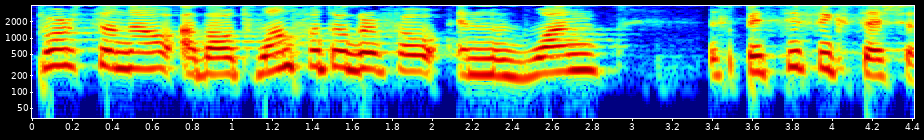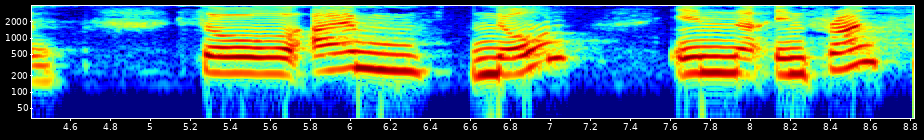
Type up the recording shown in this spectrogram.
personal about one photographer and one specific session. So I'm known in in France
